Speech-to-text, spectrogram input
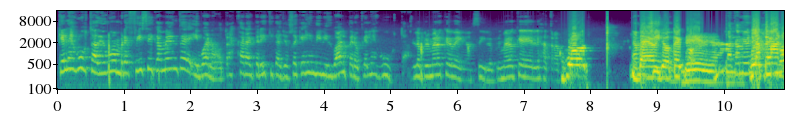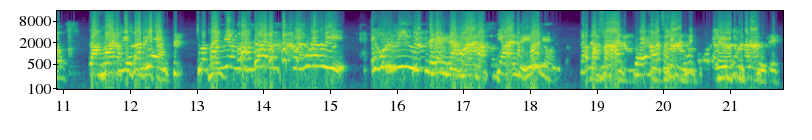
¿Qué les gusta de un hombre físicamente? Y bueno, otras características, yo sé que es individual, pero ¿qué les gusta? Lo primero que ven, así, lo primero que les atrapa. Yo, La ver, machito. yo tengo. La camioneta. tengo manos. las manos y Yo también. Yo también, las manos. qué heavy. Es horrible. Sí, las manos, las totalmente. manos. Las manos, las manos, porque le las importante.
